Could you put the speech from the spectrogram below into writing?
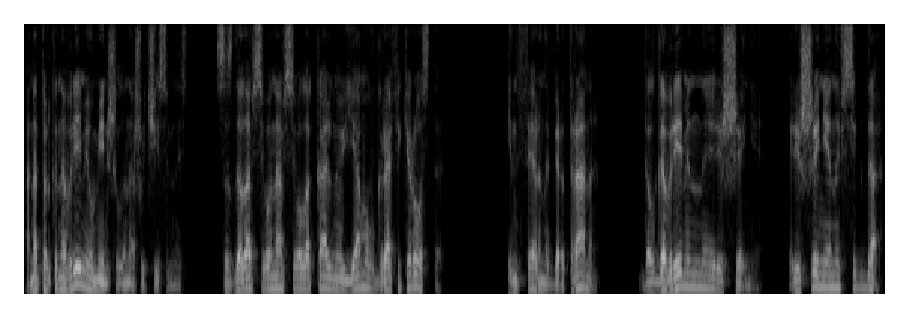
Она только на время уменьшила нашу численность, создала всего-навсего локальную яму в графике роста. Инферно Бертрана долговременное решение, решение навсегда,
